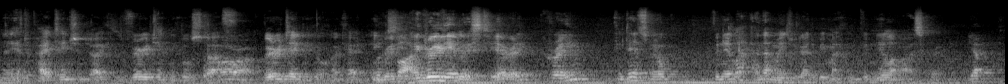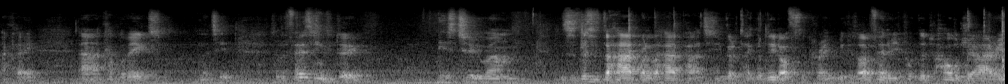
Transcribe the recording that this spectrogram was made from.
Now you have to pay attention, Jay, 'cause it's very technical stuff. All right. Very technical, okay? Ingredient, like- ingredient list, yeah, ready? Cream, condensed milk, vanilla, and that means we're going to be making vanilla ice cream. Yep. Okay, uh, a couple of eggs, and that's it. So the first thing to do is to um, this is this is the hard one of the hard parts. Is you've got to take the lid off the cream because I've had if you put the whole jar in,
